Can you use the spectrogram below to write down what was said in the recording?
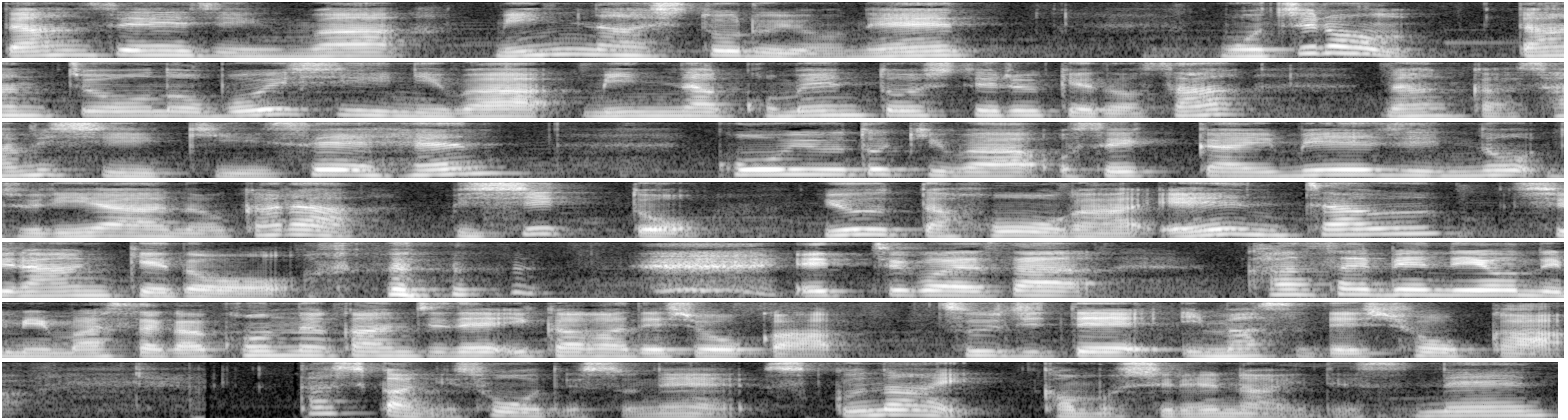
男性陣はみんなしとるよね。もちろん団長の Voicy にはみんなコメントしてるけどさ。なんか寂しい気せえへん。こういう時はおせっかい名人のジュリアーノからビシッと言うた方がええんちゃう？知らんけど。えっちごやさん関西弁で読んでみましたがこんな感じでいかがでしょうか？通じていますでしょうか？確かにそうですね。少ないかもしれないですね。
